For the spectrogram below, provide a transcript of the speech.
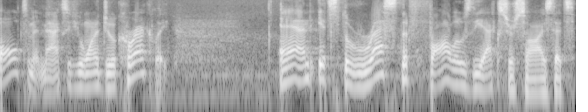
ultimate max if you want to do it correctly. And it's the rest that follows the exercise that's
